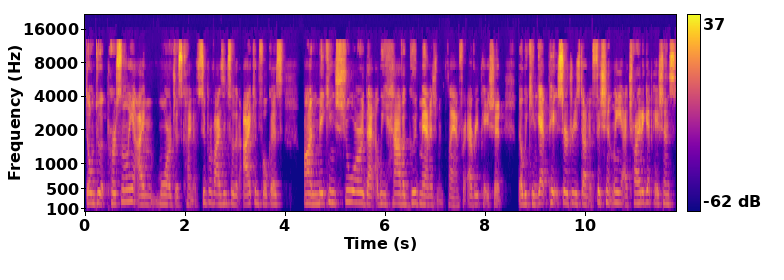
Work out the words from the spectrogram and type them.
don't do it personally. I'm more just kind of supervising so that I can focus on making sure that we have a good management plan for every patient, that we can get pa- surgeries done efficiently. I try to get patients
